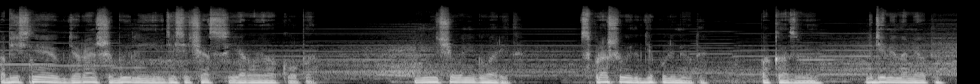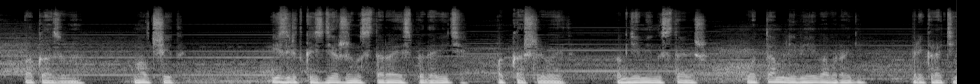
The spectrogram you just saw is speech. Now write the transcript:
Объясняю, где раньше были и где сейчас я рою окопы. Он ничего не говорит. Спрашивает, где пулеметы. Показываю. Где минометы? Показываю. Молчит. Изредка сдержанно стараясь подавить, покашливает. А где мины ставишь? Вот там левее во враге. Прекрати.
